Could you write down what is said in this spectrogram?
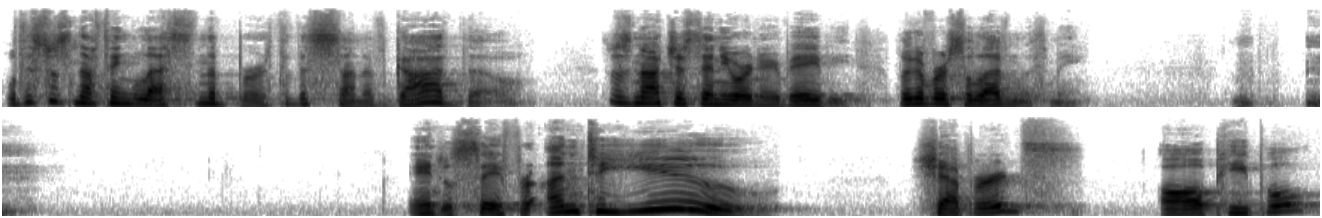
Well, this was nothing less than the birth of the Son of God, though. This was not just any ordinary baby. Look at verse 11 with me. Angels say, For unto you, shepherds, all people,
